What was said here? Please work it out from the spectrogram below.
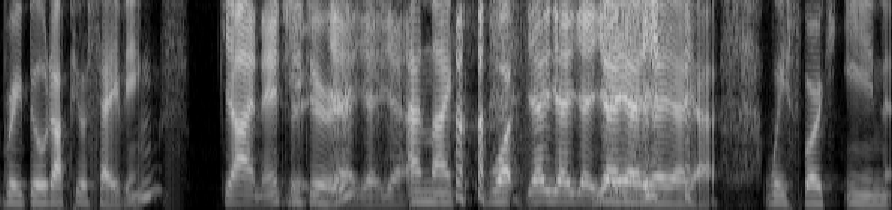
rebuild up your savings? Yeah, I need to. You do. Yeah, yeah, yeah. And like, what's Yeah, yeah, yeah, yeah, yeah, yeah, yeah. yeah, yeah, yeah. We spoke in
